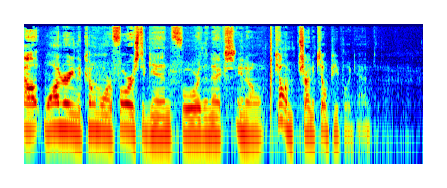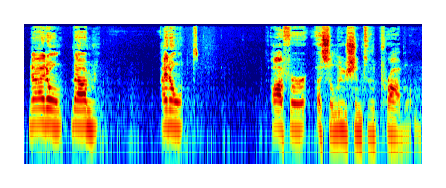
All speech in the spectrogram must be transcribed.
out wandering the Comor forest again for the next, you know, killing, trying to kill people again. Now I don't, now I'm, I don't offer a solution to the problem.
